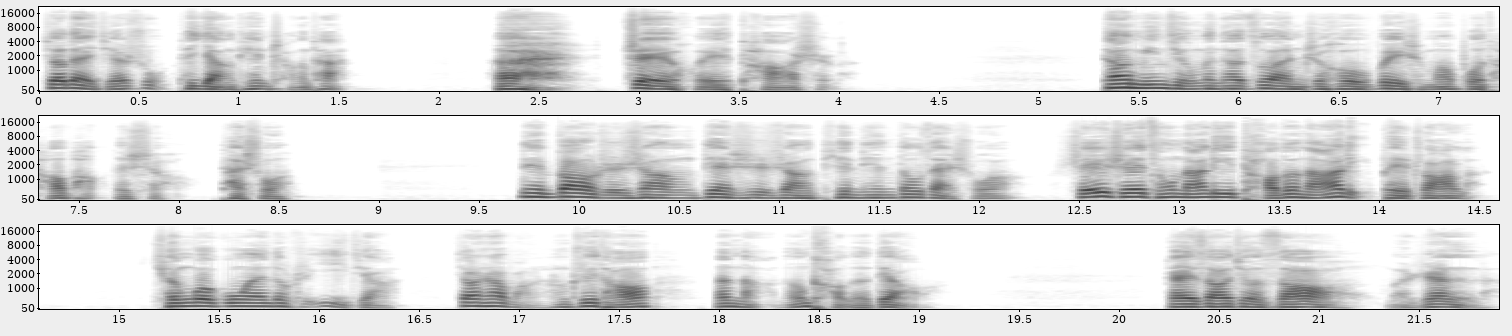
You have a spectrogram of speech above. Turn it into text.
交代结束，他仰天长叹：“哎，这回踏实了。”当民警问他作案之后为什么不逃跑的时候，他说：“那报纸上、电视上天天都在说谁谁从哪里逃到哪里被抓了，全国公安都是一家，加上网上追逃，那哪能逃得掉啊？该遭就遭。”我认了。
